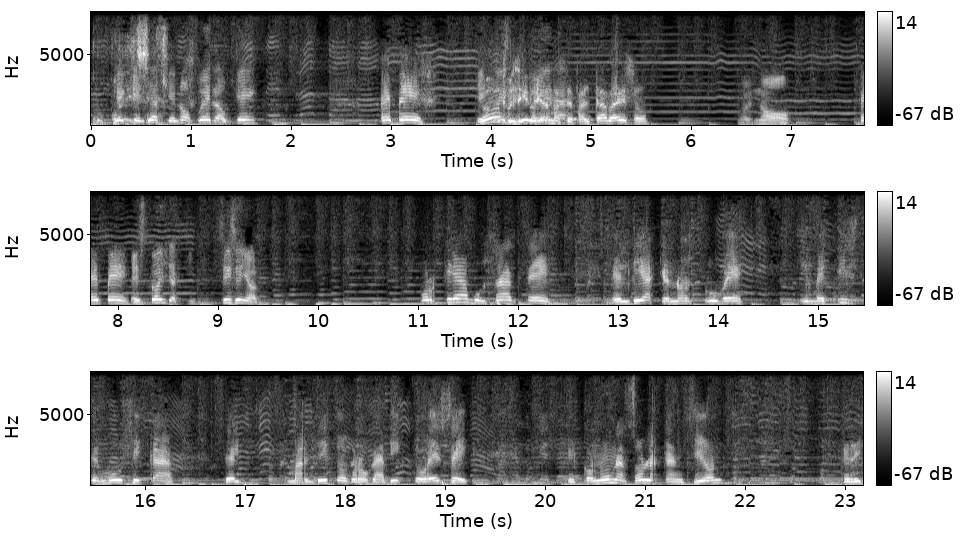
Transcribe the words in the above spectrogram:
¿Qué puede querías ser. que no fuera o qué? Pepe, ¿Qué No, pues digo, ya más te faltaba eso. Pues no, Pepe, estoy aquí. Sí, señor. ¿por qué abusaste el día que no estuve y metiste música del maldito drogadicto ese que con una sola canción cre-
